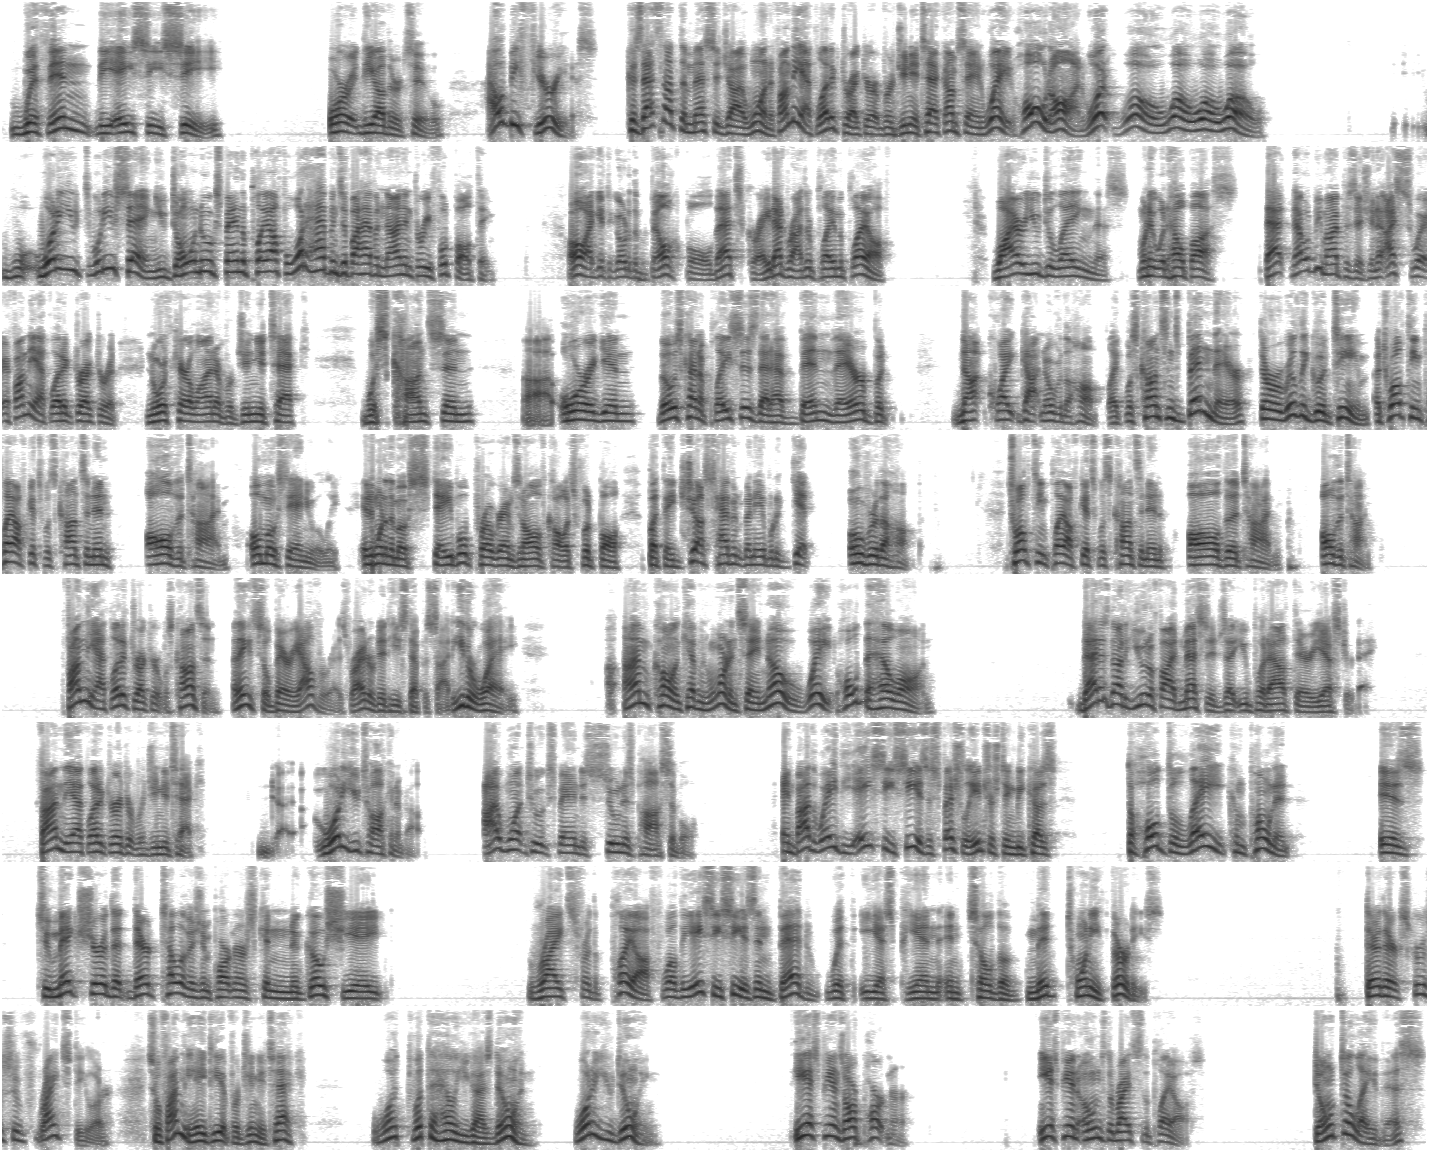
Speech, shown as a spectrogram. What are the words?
within the ACC or the other two, I would be furious because that's not the message I want. If I'm the athletic director at Virginia Tech, I'm saying, wait, hold on. What? Whoa, whoa, whoa, whoa. What are you what are you saying? You don't want to expand the playoff? What happens if I have a 9 and 3 football team? Oh, I get to go to the Belk Bowl. That's great. I'd rather play in the playoff. Why are you delaying this when it would help us? That that would be my position. I swear, if I'm the athletic director at North Carolina, Virginia Tech, Wisconsin, uh, Oregon, those kind of places that have been there, but not quite gotten over the hump. Like Wisconsin's been there. They're a really good team. A 12 team playoff gets Wisconsin in all the time, almost annually. It is one of the most stable programs in all of college football, but they just haven't been able to get over the hump. 12 team playoff gets Wisconsin in all the time. All the time. If I'm the athletic director at Wisconsin, I think it's still Barry Alvarez, right? Or did he step aside? Either way, I'm calling Kevin Warren and saying, no, wait, hold the hell on. That is not a unified message that you put out there yesterday. If I'm the athletic director at Virginia Tech, what are you talking about? I want to expand as soon as possible. And by the way, the ACC is especially interesting because the whole delay component is to make sure that their television partners can negotiate rights for the playoff. Well, the ACC is in bed with ESPN until the mid 2030s. They're their exclusive rights dealer. So if I'm the AD at Virginia Tech, what what the hell are you guys doing? What are you doing? ESPN's our partner. ESPN owns the rights to the playoffs. Don't delay this.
